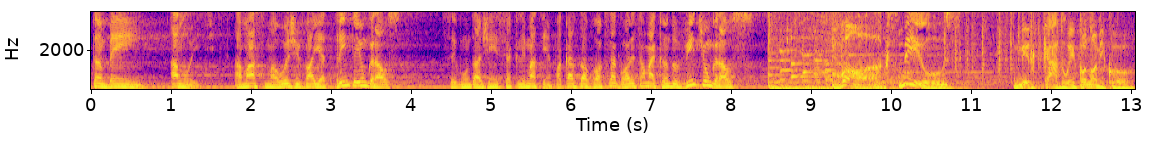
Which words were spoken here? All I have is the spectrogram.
também à noite. A máxima hoje vai a 31 graus, segundo a agência Climatempo. A casa da Vox agora está marcando 21 graus. Vox News. Mercado Econômico.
